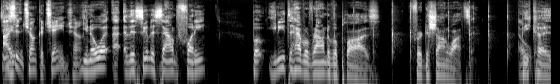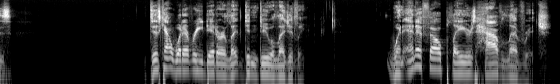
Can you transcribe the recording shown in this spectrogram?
Decent I, chunk of change, huh? You know what? I, this is going to sound funny, But you need to have a round of applause for Deshaun Watson Oh. because discount whatever he did or le- didn't do allegedly. When NFL players have leverage,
